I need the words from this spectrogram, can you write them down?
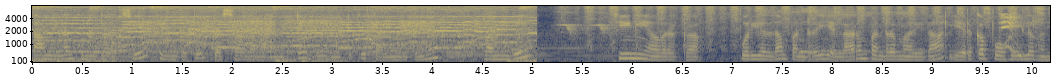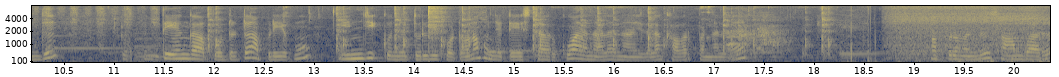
சாமியெல்லாம் கும்பிட்டாச்சு கும்பிட்டுட்டு பிரசாதம் வாங்கிட்டு அப்படியே வீட்டுக்கு கிளம்பிட்டேன். வந்து சீனி அவரைக்காய் பொரியல் தான் பண்ணுறேன் எல்லாரும் பண்ணுற மாதிரி தான். இறக்க போகையில் வந்து தேங்காய் போட்டுட்டு அப்படியேவும் இஞ்சி கொஞ்சம் துருவி போட்டோன்னா கொஞ்சம் டேஸ்ட்டாக இருக்கும். அதனால் நான் இதெல்லாம் கவர் பண்ணலை. அப்புறம் வந்து சாம்பார்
